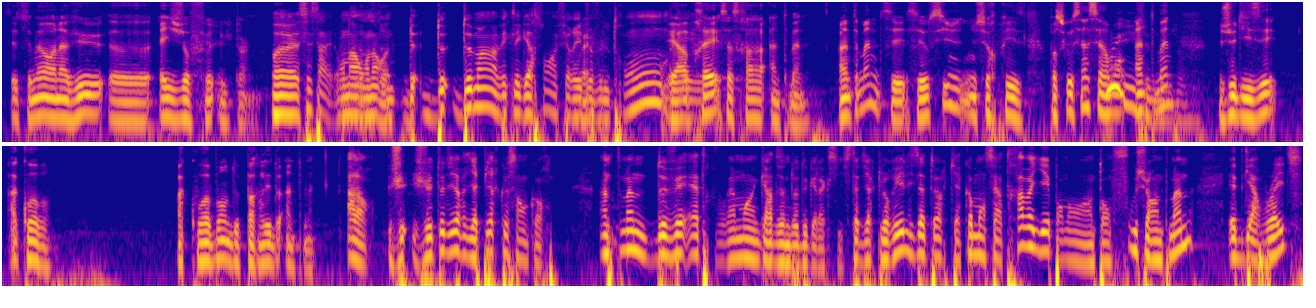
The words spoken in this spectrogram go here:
Cette semaine, on a vu euh, Age of Ultron. Ouais, c'est ça. On a, on a de- de- demain avec les garçons à faire Age Ouais. of Ultron. Et après, ça sera Ant-Man. Ant-Man, c'est aussi une surprise. Parce que sincèrement, Oui, Ant-Man, je disais, à quoi bon? À quoi bon de parler de Ant-Man? Alors, je, je vais te dire, il y a pire que ça encore. Ant-Man devait être vraiment un gardien de the Galaxy. C'est-à-dire que le réalisateur qui a commencé à travailler pendant un temps fou sur Ant-Man, Edgar Wright,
